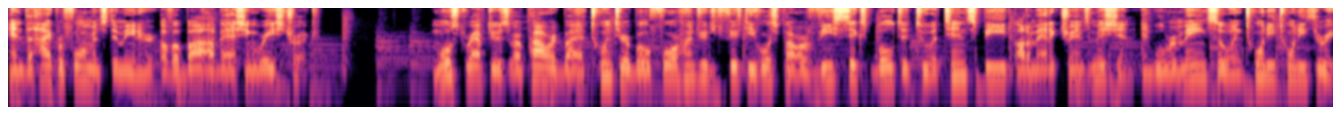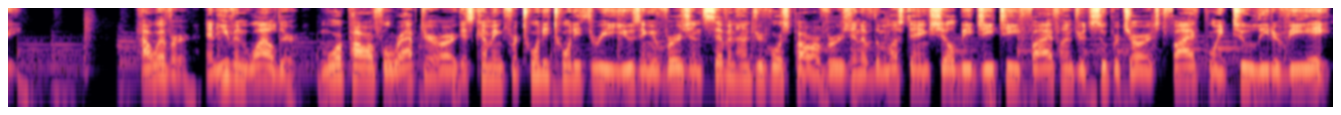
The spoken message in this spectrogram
and the high-performance demeanor of a Baja-bashing race truck. Most Raptors are powered by a twin-turbo 450 horsepower V6 bolted to a 10-speed automatic transmission and will remain so in 2023. However, an even wilder, more powerful Raptor R is coming for 2023 using a version 700 horsepower version of the Mustang Shelby GT 500 supercharged 5.2-liter V8,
